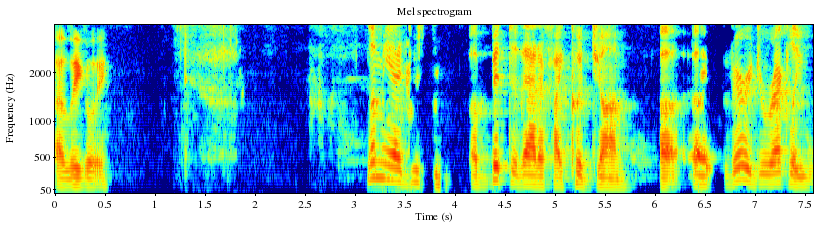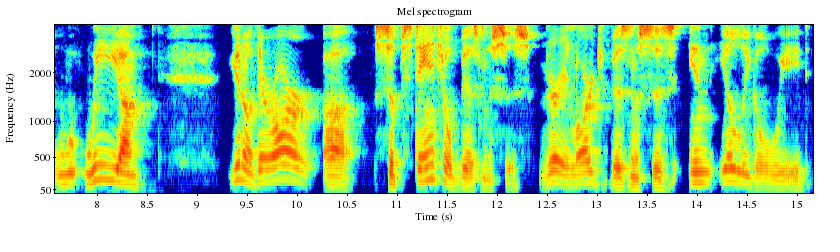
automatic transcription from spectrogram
uh, legally. Let me add just a bit to that, if I could, John. Uh, uh very directly, we, um, you know, there are uh, substantial businesses, very large businesses in illegal weed,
